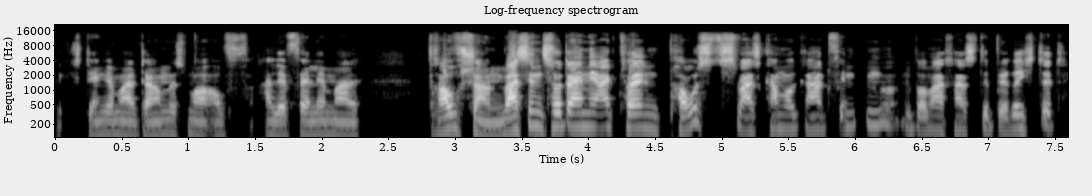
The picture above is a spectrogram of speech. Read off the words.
ich denke mal, da müssen wir auf alle Fälle mal draufschauen. Was sind so deine aktuellen Posts? Was kann man gerade finden? Über was hast du berichtet?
